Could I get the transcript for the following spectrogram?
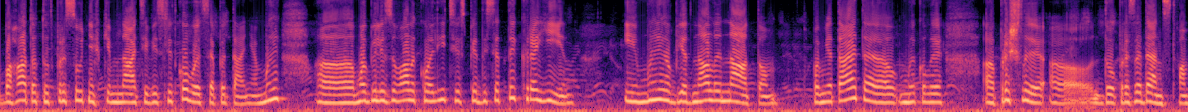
багато тут присутніх в кімнаті відслідковують це питання. Ми е, мобілізували коаліцію з 50 країн, і ми об'єднали НАТО. Пам'ятаєте, ми коли е, прийшли е, до президентства.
